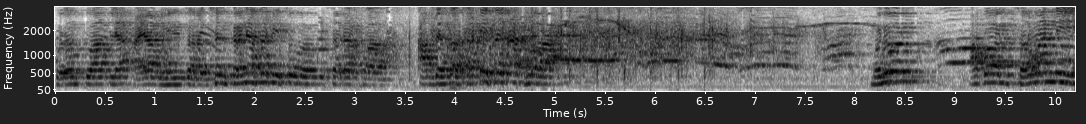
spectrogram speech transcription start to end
परंतु आपल्या आया बहिणीचं रक्षण करण्यासाठी सो- सैराट व्हा अभ्यासासाठी सैराट व्हा म्हणून आपण सर्वांनी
